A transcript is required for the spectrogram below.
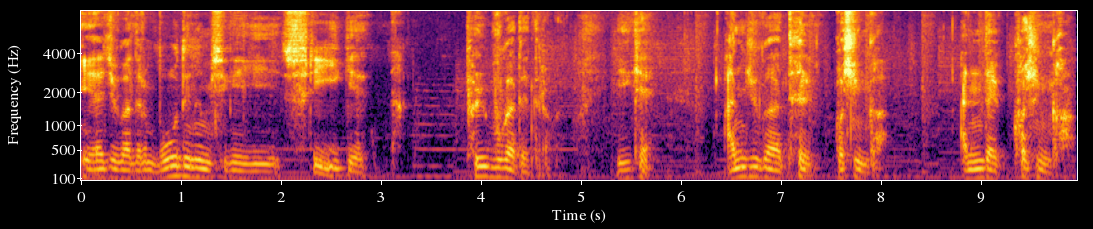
이 애주가들은 모든 음식에 이 술이 이게 딱 결부가 되더라고요. 이게 안주가 될 것인가 안 될 것인가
